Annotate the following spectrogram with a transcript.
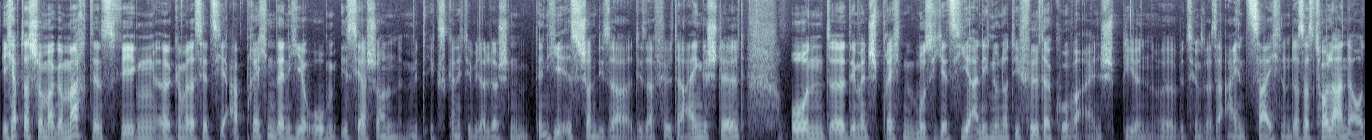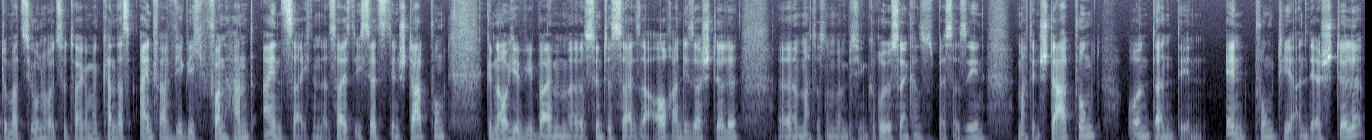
Ich habe das schon mal gemacht, deswegen äh, können wir das jetzt hier abbrechen, denn hier oben ist ja schon, mit X kann ich den wieder löschen, denn hier ist schon dieser, dieser Filter eingestellt und äh, dementsprechend muss ich jetzt hier eigentlich nur noch die Filterkurve einspielen äh, bzw. einzeichnen. Und das ist das Tolle an der Automation heutzutage, man kann das einfach wirklich von Hand einzeichnen. Das heißt, ich setze den Startpunkt, genau hier wie beim äh, Synthesizer auch an dieser Stelle, äh, mach das nochmal ein bisschen größer, dann kannst du es besser sehen, mach den Startpunkt und dann den Endpunkt hier an der Stelle.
